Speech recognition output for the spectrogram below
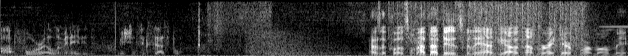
Op four eliminated. Mission successful. That was a close one. I thought they was gonna have you outnumbered right there for a moment.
